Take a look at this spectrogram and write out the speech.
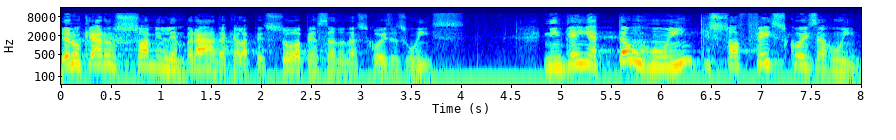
Eu não quero só me lembrar daquela pessoa pensando nas coisas ruins. Ninguém é tão ruim que só fez coisa ruim.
